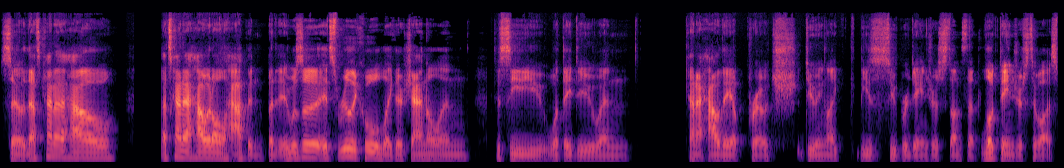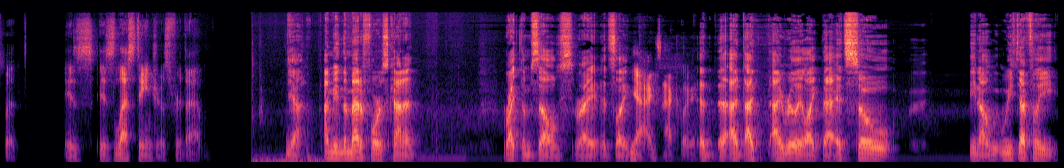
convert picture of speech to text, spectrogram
So that's kind of how that's kind of how it all happened but it was a it's really cool like their channel and to see what they do and kind of how they approach doing like these super dangerous stunts that look dangerous to us but is is less dangerous for them. Yeah i mean the metaphors kind of write themselves right? It's like yeah exactly. I, I i really like that. It's so you know we've definitely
